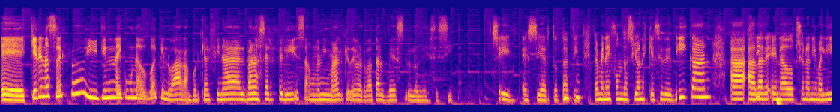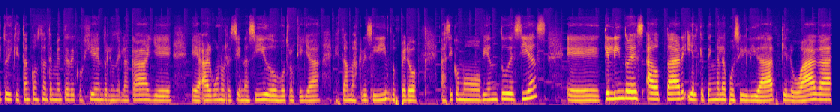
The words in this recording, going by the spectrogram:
eh, quieren hacerlo y tienen ahí como una duda que lo hagan, porque al final van a ser feliz a un animal que de verdad tal vez lo necesita. Sí, es cierto, Tati. También hay fundaciones que se dedican a, dar en adopción animalitos y que están constantemente recogiendo los de la calle, eh, algunos recién nacidos, otros que ya están más creciditos, pero así como bien tú decías, eh, qué lindo es adoptar y el que tenga la posibilidad que lo haga,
